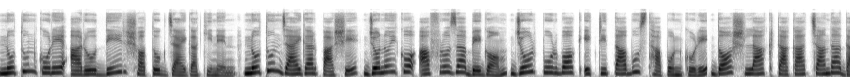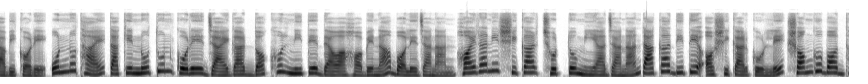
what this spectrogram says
নতুন করে আরও দেড় শতক জায়গা কিনেন। নতুন জায়গার পাশে জনৈক আফরোজা বেগম জোরপূর্বক একটি তাঁবু স্থাপন করে দশ লাখ টাকা চাঁদা দাবি করে। অন্যথায় তাকে নতুন করে জায়গার দখল নিতে দেওয়া হবে না বলে জানান। হয়রানির শিকার ছোট্ট মিয়া জানান, টাকা দিতে অস্বীকার করলে সংঘবদ্ধ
